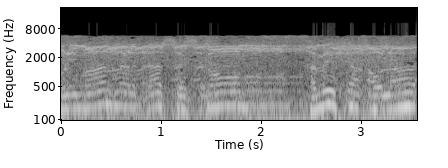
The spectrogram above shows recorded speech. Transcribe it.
ہوں ایمان دس، قوم ہمیشہ اولاد۔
